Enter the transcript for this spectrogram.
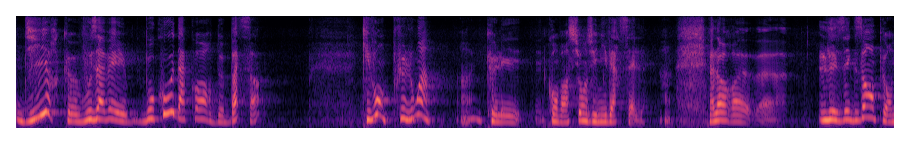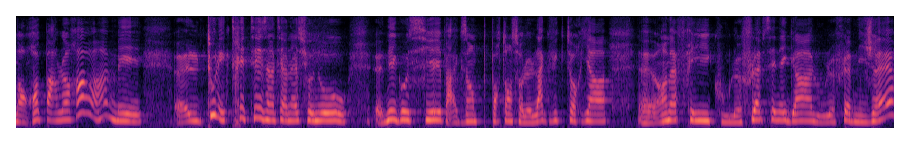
dire que vous avez beaucoup d'accords de bassin qui vont plus loin hein, que les conventions universelles. Alors, euh, les exemples, on en reparlera, hein, mais euh, tous les traités internationaux négociés, par exemple portant sur le lac Victoria en Afrique, ou le fleuve Sénégal, ou le fleuve Niger,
